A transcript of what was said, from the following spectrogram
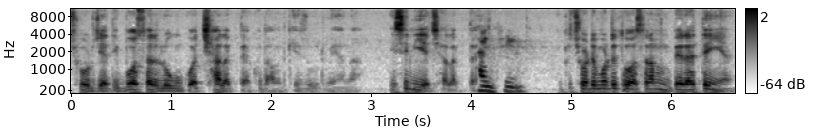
छोड़ जाती है। बहुत सारे लोगों को अच्छा लगता है खुदावंत के हजूर में आना। इसीलिए अच्छा लगता है। हाँ क्योंकि छोटे मोटे तो असर हम पे रहते ही हैं।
